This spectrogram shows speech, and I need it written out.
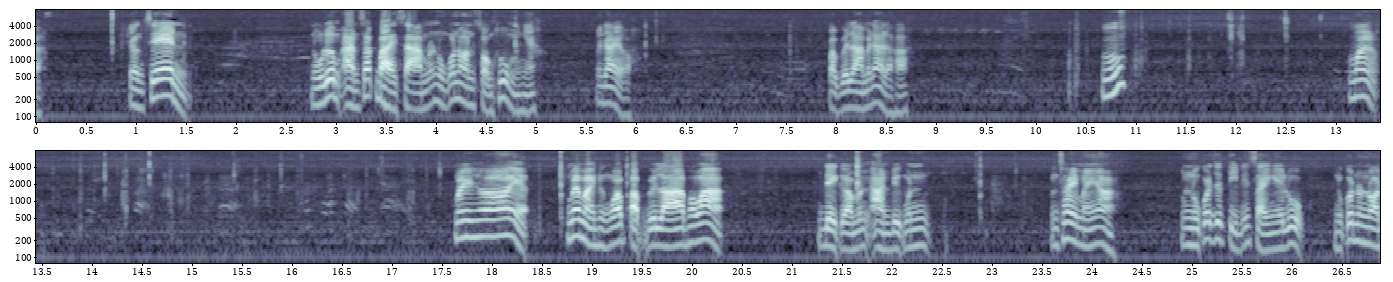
อะอย่างเช่น หนูเริ่มอ่านสักบ่ายสามแล้วหนูก็นอนสองทุ่มอย่างเงี้ย ไม่ได้เหรอ ปรับเวลาไม่ได้เหรอคะอืมไม่ไม่ใช่อะแม่หมายถึงว่าปรับเวลา เพราะว่า เด็กอะมันอ่านดึกมัน มันใช่ไหมอะมันหนูก็จะติดนิสัยไงลูก หนูก็นอน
